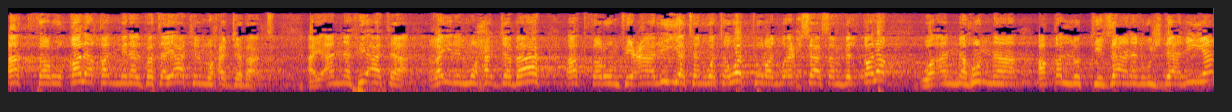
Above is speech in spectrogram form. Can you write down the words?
أكثر قلقا من الفتيات المحجبات. أي أن فئة غير المحجبات أكثر انفعالية وتوترا وإحساسا بالقلق وأنهن أقل اتزانا وجدانيا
